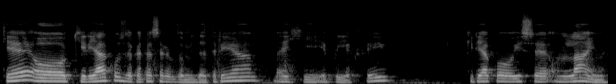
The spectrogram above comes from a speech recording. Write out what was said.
και ο Κυριάκος 1473 έχει επιλεχθεί. Κυριάκο, είσαι online;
